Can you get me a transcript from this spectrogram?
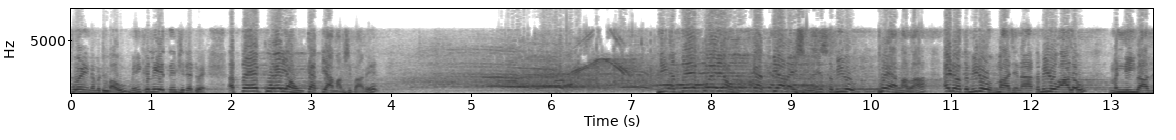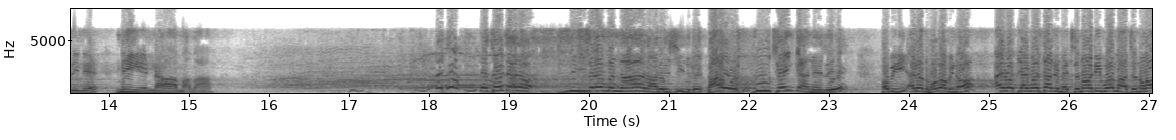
ပွဲတွေနဲ့မတူပါဘူးမိန်းကလေးအသင်းဖြစ်တဲ့အတွက်အသေးကွဲရောင်ကတ်ပြမှာဖြစ်ပါတယ် ဒီအသေးကွဲရောင်ကတ်ပြလိုက်ရှင်သမီးတို့ဖွဲ့ရမှာပါအဲ့တော့သမီးတို့မှာချင်တာသမီးတို့အားလုံးမနီးပါစေနဲ့နေရင်နားရမှာပါတချို့ကြတော့ညီလဲမနာရတာတွေရှိတယ်ဘာလို့လူချင်းကန်တယ်လေဟုတ်ပြီအဲ့တော့သဘောပေါက်ပြီနော်အဲ့တော့ပြိုင်ပွဲစတင်မယ်ကျွန်တော်ဒီပွဲမှာကျွန်တော်က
